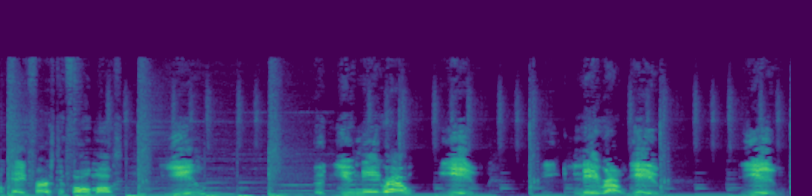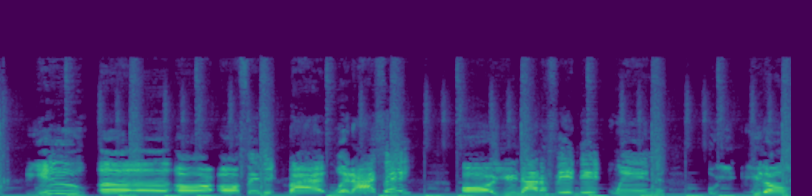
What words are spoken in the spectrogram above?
Okay, first and foremost, you, uh, you Negro, you, Negro, you you you uh are, offended by what I say, or you not offended when you don't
